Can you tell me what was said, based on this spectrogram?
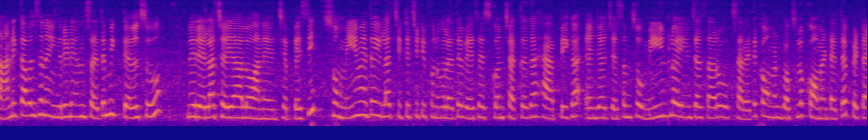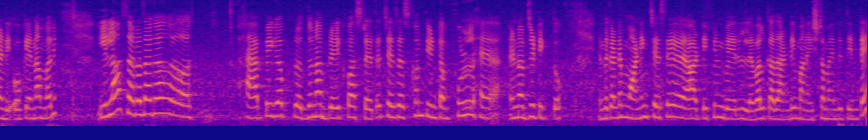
దానికి కావాల్సిన ఇంగ్రీడియంట్స్ అయితే మీకు తెలుసు. మీరు ఎలా చేయాలో అనేది చెప్పేసి సో మేమైతే ఇలా చిట్టి చిట్టి పునుగులు అయితే వేసేసుకొని చక్కగా హ్యాపీగా ఎంజాయ్ చేస్తాం. సో మీ ఇంట్లో ఏం చేస్తారో ఒకసారి అయితే కామెంట్ బాక్స్లో కామెంట్ అయితే పెట్టండి. ఓకేనా? మరి ఇలా సరదాగా హ్యాపీగా ప్రొద్దున బ్రేక్ఫాస్ట్ అయితే చేసేసుకొని తింటాం ఫుల్ ఎనర్జెటిక్తో. ఎందుకంటే మార్నింగ్ చేసే ఆ టిఫిన్ వేరే లెవెల్ కదా అండి. మన ఇష్టమైంది తింటే.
